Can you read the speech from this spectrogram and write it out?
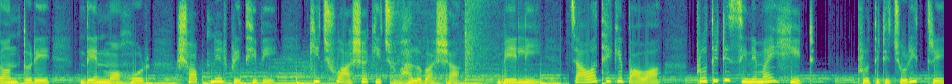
অন্তরে, দেনমোহর, স্বপ্নের পৃথিবী, কিছু আশা, কিছু ভালোবাসা, বেলি, চাওয়া থেকে পাওয়া, প্রতিটি সিনেমাই হিট। প্রতিটি চরিত্রে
